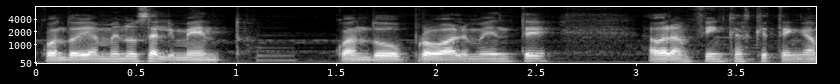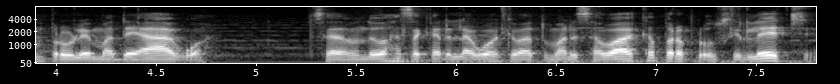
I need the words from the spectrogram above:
cuando haya menos alimento, cuando probablemente habrán fincas que tengan problemas de agua. O sea, ¿dónde vas a sacar el agua que va a tomar esa vaca para producir leche?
